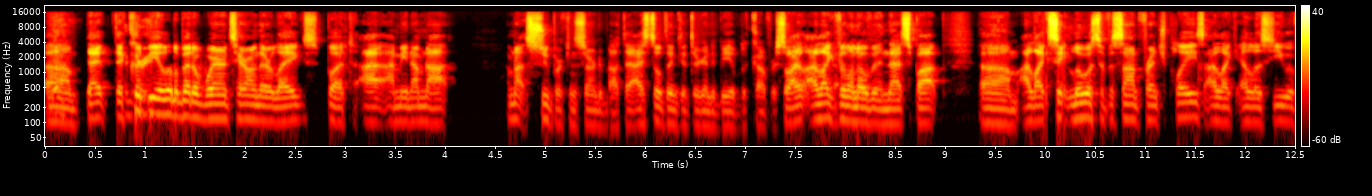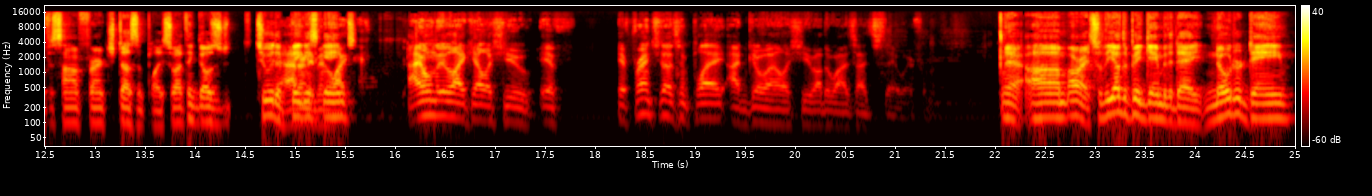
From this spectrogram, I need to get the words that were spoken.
um, yeah. that that could be a little bit of wear and tear on their legs, but I, I, mean, I'm not. I'm not super concerned about that. I still think that they're going to be able to cover. So I, I like Villanova in that spot. Um, I like St. Louis if Hasahn French plays. I like LSU if Hasahn French doesn't play. So I think those two of the yeah, biggest games. Like, I only like LSU if if French doesn't play, I'd go LSU. Otherwise, I'd stay away from it. Yeah. Um, all right. So the other big game of the day, Notre Dame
